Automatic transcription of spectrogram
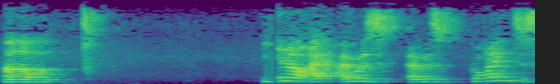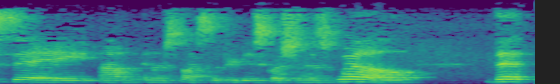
Um, you know, I, I, was I was going to say um, in response to the previous question as well that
